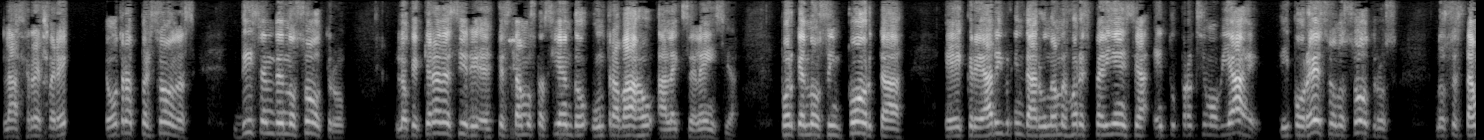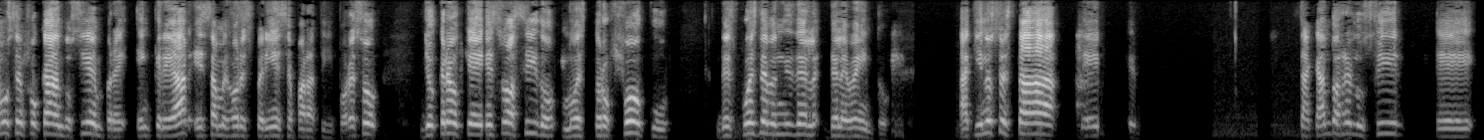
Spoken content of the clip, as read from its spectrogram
las referencias de otras personas, dicen de nosotros, lo que quiere decir es que estamos haciendo un trabajo a la excelencia, porque nos importa eh, crear y brindar una mejor experiencia en tu próximo viaje. Y por eso nosotros nos estamos enfocando siempre en crear esa mejor experiencia para ti. Por eso yo creo que eso ha sido nuestro foco después de venir del, evento. Aquí no se está eh, sacando a relucir eh,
